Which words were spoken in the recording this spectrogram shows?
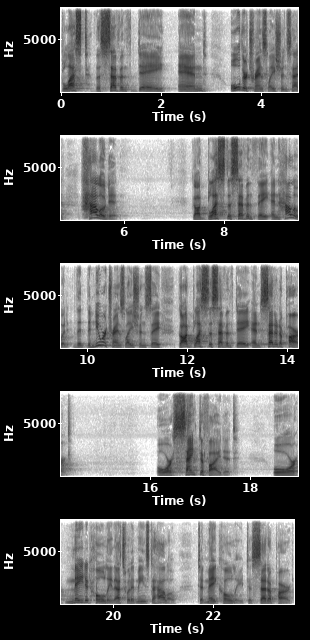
blessed the seventh day, and older translations had hallowed it. God bless the seventh day and hallow it. The, the newer translations say, God bless the seventh day and set it apart, or sanctified it, or made it holy. That's what it means to hallow, to make holy, to set apart,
